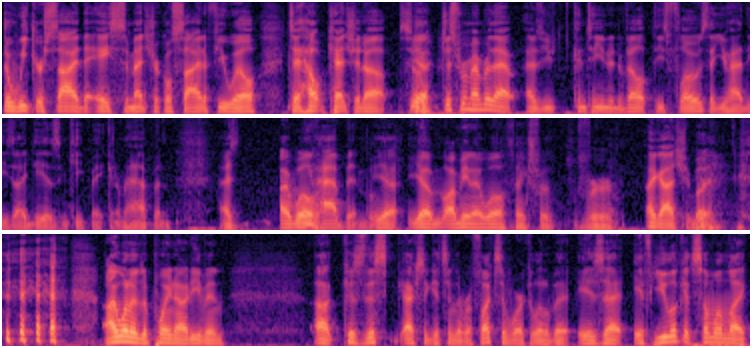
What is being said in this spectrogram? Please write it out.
the weaker side, the asymmetrical side, if you will, to help catch it up. So just remember that as you continue to develop these flows, that you had these ideas and keep making them happen, as I will. you have been. Yeah, yeah. I mean, I will. Thanks for for. I got you, buddy. I wanted to point out even Uh, because this actually gets into reflexive work a little bit. Is that if you look at someone like,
